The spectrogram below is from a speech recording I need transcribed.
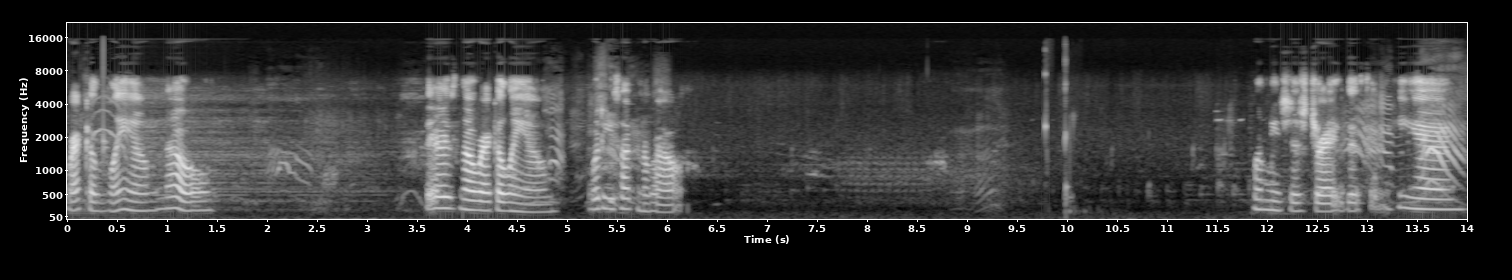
Wreck a lamb? No. There is no wreck a lamb. What are you talking about? Let me just drag this in here.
